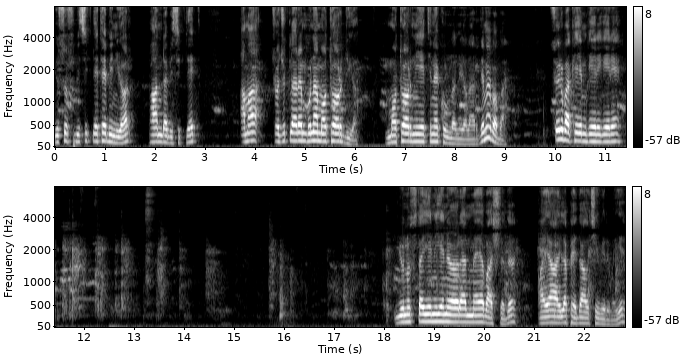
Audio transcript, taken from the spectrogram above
Yusuf bisiklete biniyor. Panda bisiklet. Ama çocukların buna motor diyor. Motor niyetine kullanıyorlar değil mi baba? Sür bakayım geri geri. Yunus da yeni yeni öğrenmeye başladı. Ayağıyla pedal çevirmeyi.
